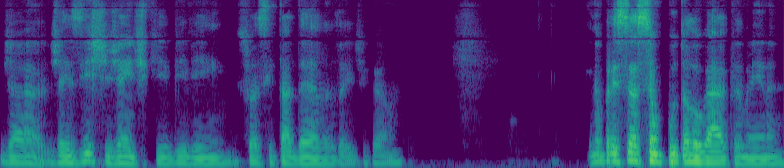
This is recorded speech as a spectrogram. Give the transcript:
Já, já existe gente que vive em suas citadelas aí, digamos. E não precisa ser um puta lugar também, né?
